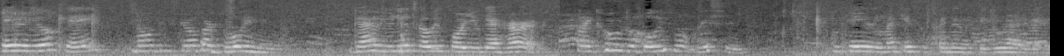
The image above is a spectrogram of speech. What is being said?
Hey, are you okay? No, these girls are bullying me. Gab, you need to tell me before you get hurt. Like who? The bullies won't listen. Okay, we might get suspended if they do that again.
